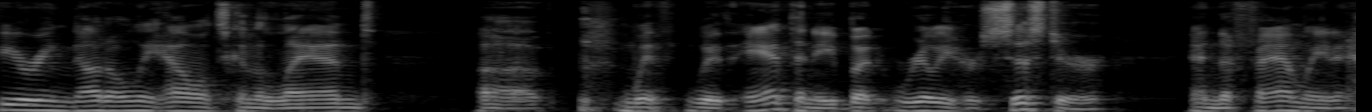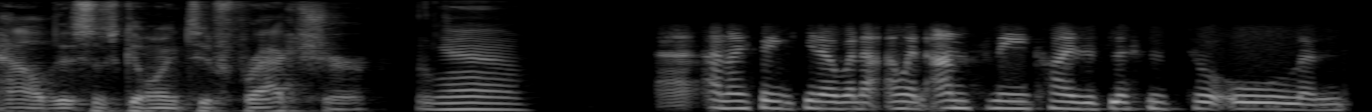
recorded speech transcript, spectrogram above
fearing not only how it's going to land uh, with with Anthony, but really her sister and the family and how this is going to fracture. Yeah. And I think you know when when Anthony kind of listens to it all and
